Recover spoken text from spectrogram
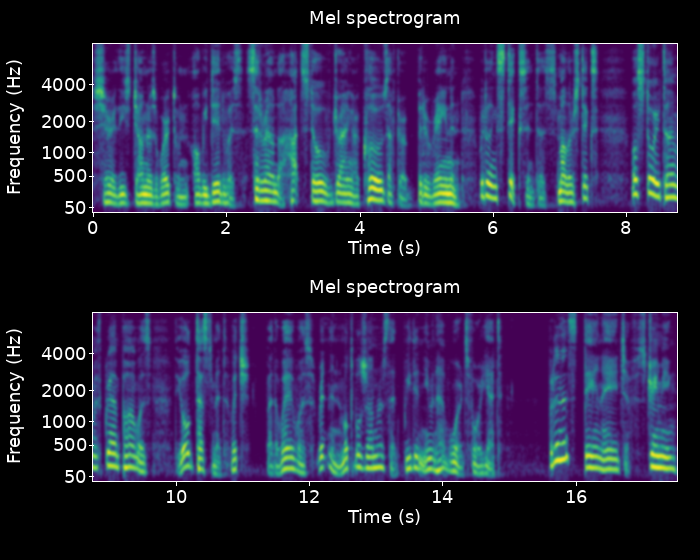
Sure, these genres worked when all we did was sit around a hot stove drying our clothes after a bitter rain and whittling sticks into smaller sticks, while story time with Grandpa was the Old Testament, which, by the way, was written in multiple genres that we didn't even have words for yet. But in this day and age of streaming,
